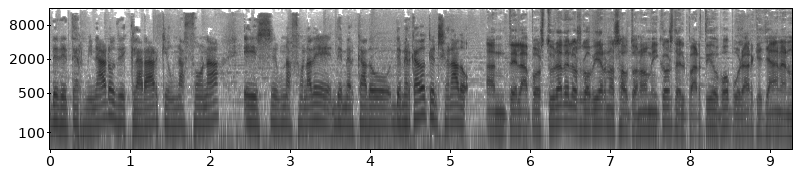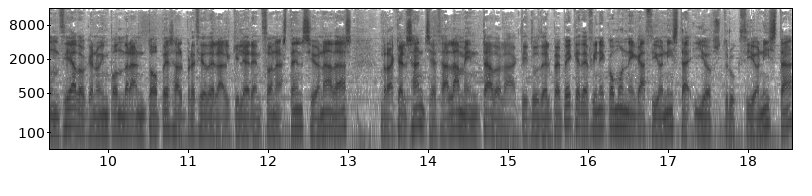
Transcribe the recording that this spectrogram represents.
de determinar o declarar que una zona es una zona de, mercado, de mercado tensionado. Ante la postura de los gobiernos autonómicos del Partido Popular que ya han anunciado que no impondrán topes al precio del alquiler en zonas tensionadas, Raquel Sánchez ha lamentado la actitud del PP que define como negacionista y obstruccionista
